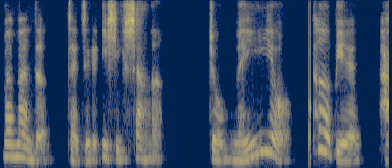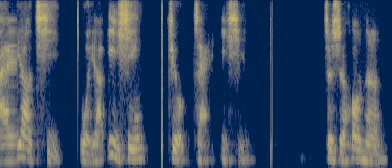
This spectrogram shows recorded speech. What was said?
慢慢的，在这个一心上呢，就没有特别还要起，我要一心就在一心。这时候呢，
